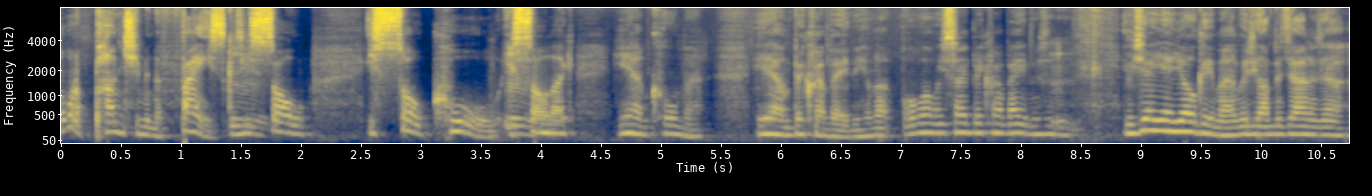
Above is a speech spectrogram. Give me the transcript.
I want to punch him in the face because he's so, he's so cool. He's so like, yeah, I'm cool, man. Yeah, I'm Bikram baby. I'm like, well, what we say, Bikram baby? He was, yeah, yeah, yoga, man. I've been down at, uh,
